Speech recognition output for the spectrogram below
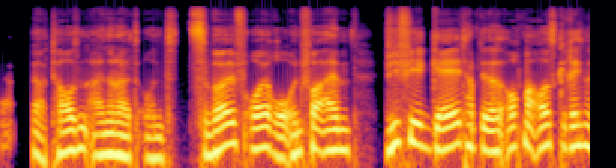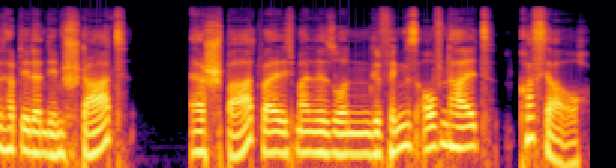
Ja, ja 1112 Euro. Und vor allem, wie viel Geld habt ihr das auch mal ausgerechnet? Habt ihr dann dem Staat erspart? Weil ich meine, so ein Gefängnisaufenthalt kostet ja auch.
